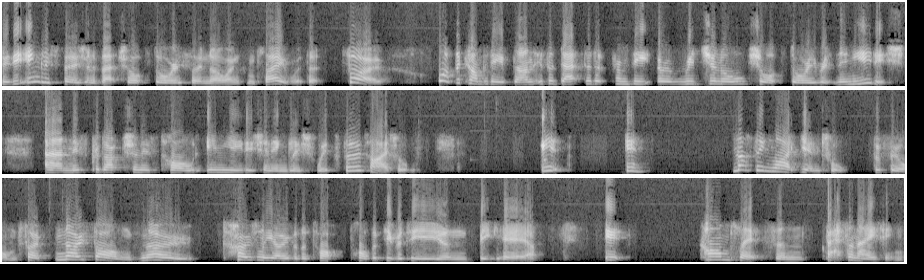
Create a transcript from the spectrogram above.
to the English version of that short story, so no one can play with it. So, what the company have done is adapted it from the original short story written in Yiddish. And this production is told in Yiddish and English with surtitles. It is nothing like Yentl, the film. So, no songs, no totally over the top positivity and big hair it's complex and fascinating.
